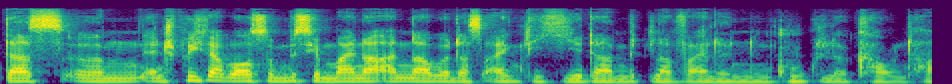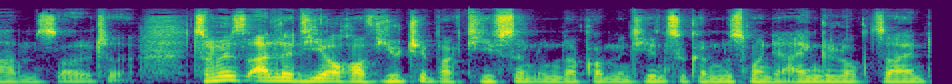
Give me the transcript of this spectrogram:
Das ähm, entspricht aber auch so ein bisschen meiner Annahme, dass eigentlich jeder mittlerweile einen Google-Account haben sollte. Zumindest alle, die auch auf YouTube aktiv sind, um da kommentieren zu können, muss man ja eingeloggt sein.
